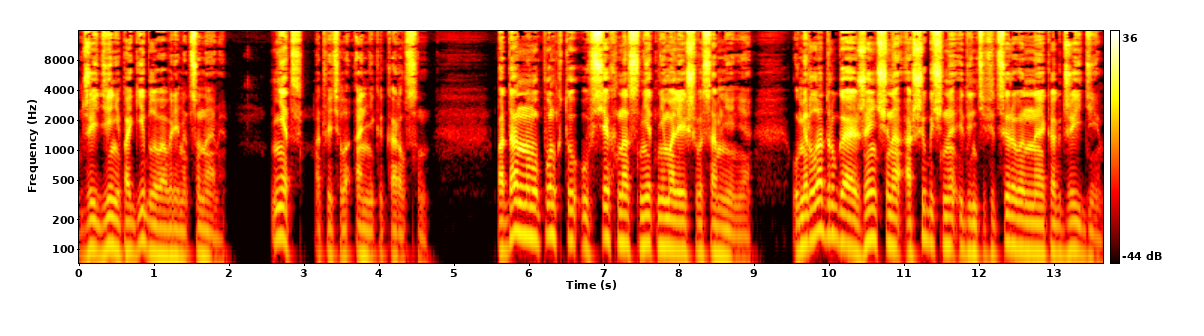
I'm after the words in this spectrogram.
Джейди не погибла во время цунами? Нет, ответила Анника Карлсон. По данному пункту у всех нас нет ни малейшего сомнения. Умерла другая женщина, ошибочно идентифицированная как Джейди.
